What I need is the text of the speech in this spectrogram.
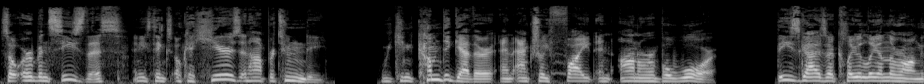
So Urban sees this and he thinks, okay, here's an opportunity. We can come together and actually fight an honorable war. These guys are clearly in the wrong.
